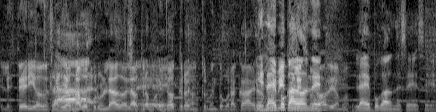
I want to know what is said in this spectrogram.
el estéreo, donde Claro. salía una voz por un lado, la Sí, otra por el otro, el instrumento por acá. Y Era es la época eso, donde-. La época donde se, se,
